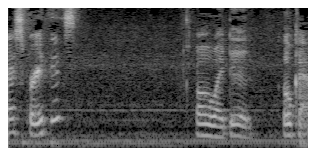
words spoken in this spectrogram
I spray this? Oh, I did. Okay.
